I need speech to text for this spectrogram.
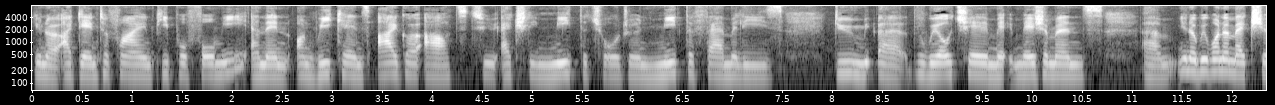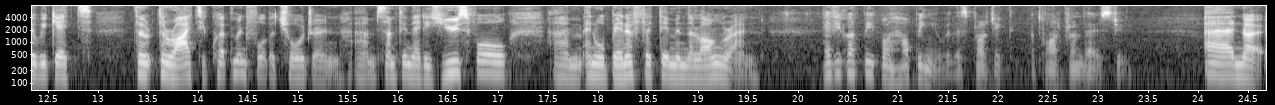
you know, identifying people for me. And then on weekends, I go out to actually meet the children, meet the families, do uh, the wheelchair me- measurements. Um, you know, we want to make sure we get the, the right equipment for the children, um, something that is useful um, and will benefit them in the long run. Have you got people helping you with this project apart from those two? Uh, no.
